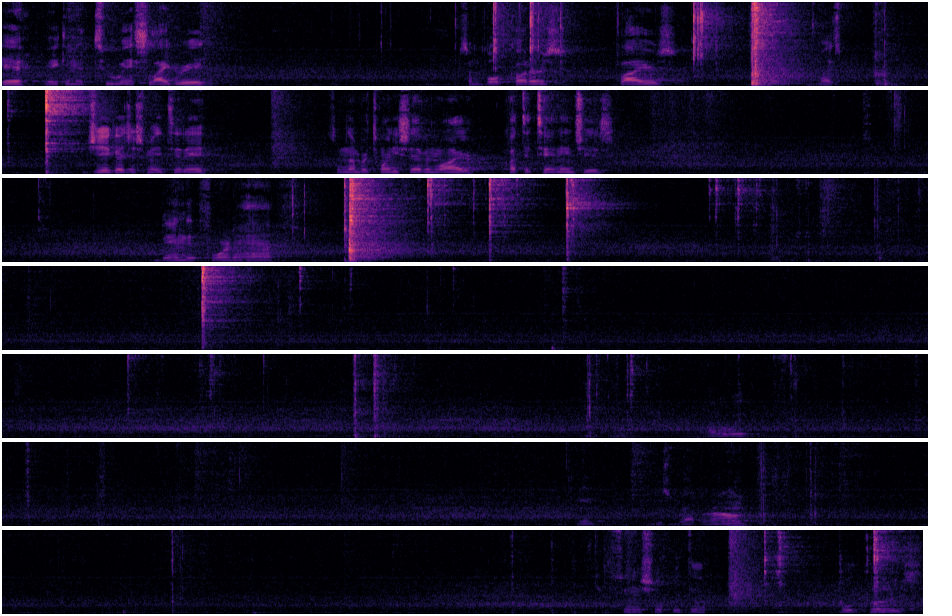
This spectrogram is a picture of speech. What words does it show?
Okay, making a two-way slide rig. Some bolt cutters, pliers. My jig I just made today. Some number 27 wire, cut to 10 inches. Bend it four and a half. Out of the way. Okay, just wrap around. Finish up with the bolt cutters.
